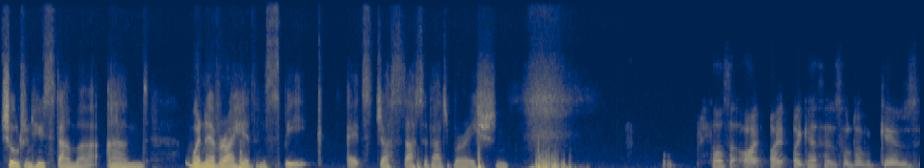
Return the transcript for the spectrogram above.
children who stammer and whenever I hear them speak, it's just out of admiration. Plus, I, I, I guess it sort of gives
